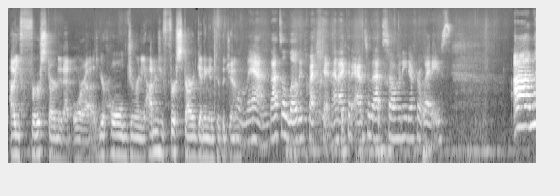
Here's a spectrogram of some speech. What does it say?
how you first started at Aura, your whole journey. How did you first start getting into the gym? Oh man, that's a loaded question, and I could answer that so many different ways. Um,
